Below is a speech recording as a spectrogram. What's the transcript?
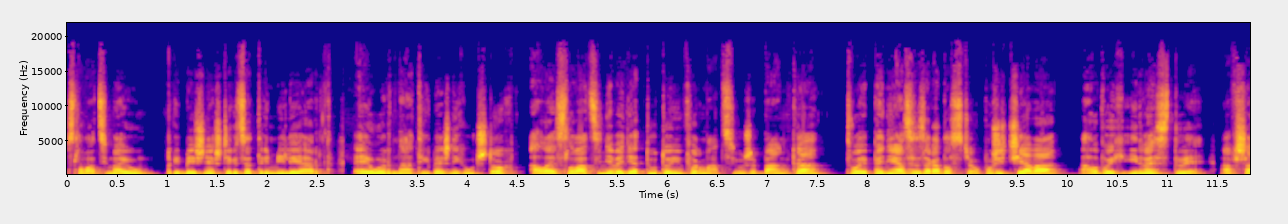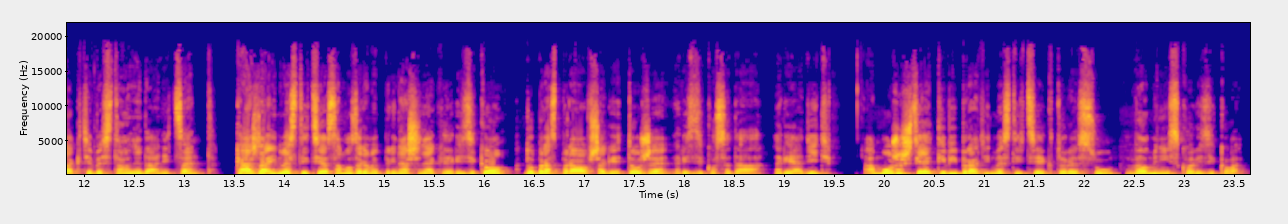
Slováci majú približne 43 miliard eur na tých bežných účtoch, ale Slováci nevedia túto informáciu, že banka tvoje peniaze s radosťou požičiava alebo ich investuje. Avšak tebe z toho nedá ani cent. Každá investícia samozrejme prináša nejaké riziko. Dobrá správa však je to, že riziko sa dá riadiť a môžeš si aj ty vybrať investície, ktoré sú veľmi nízko rizikové.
